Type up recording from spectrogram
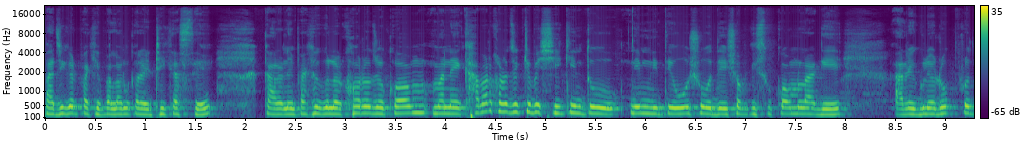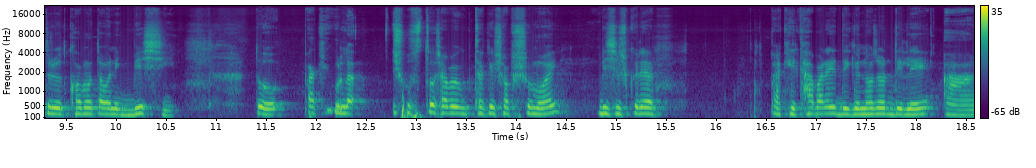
বাজিগর পাখি পালন করাই ঠিক আছে। কারণ এই পাখিগুলোর খরচও কম মানে খাবার খরচ একটু বেশি, কিন্তু এমনিতে ওষুধ সব কিছু কম লাগে আর এগুলো রোগ প্রতিরোধ ক্ষমতা অনেক বেশি। তো পাখিগুলা সুস্থ, স্বাভাবিক থাকে সব সময় বিশেষ করে পাখির খাবারের দিকে নজর দিলে আর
